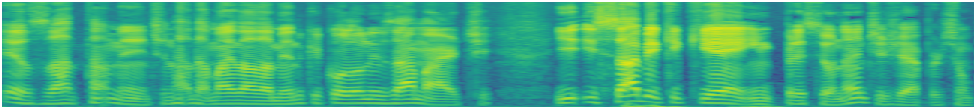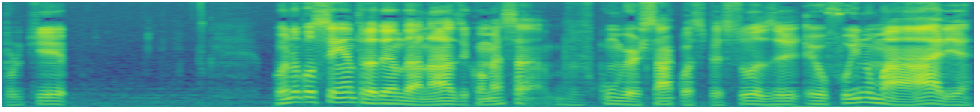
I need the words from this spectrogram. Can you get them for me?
Exatamente, nada mais nada menos que colonizar Marte. E, e sabe o que, que é impressionante, Jefferson? Porque quando você entra dentro da NASA e começa a conversar com as pessoas, eu fui numa área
